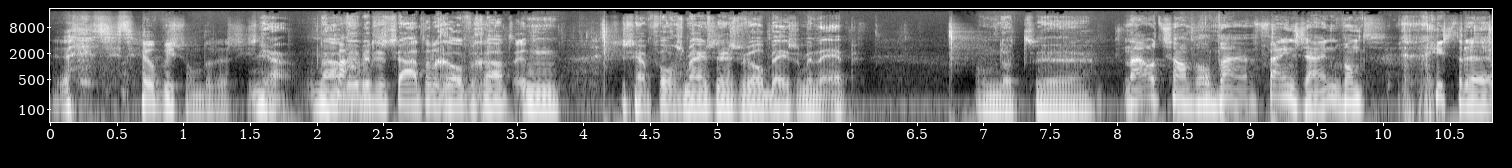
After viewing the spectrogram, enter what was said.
Het is heel bijzonder. dat systeem. Ja, nou, we hebben het er zaterdag over gehad. En ze zijn, volgens mij zijn ze wel bezig met een app. Omdat... eh, Nou, het zou wel fijn zijn, want gisteren... Ja,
